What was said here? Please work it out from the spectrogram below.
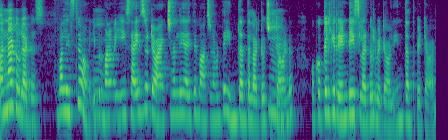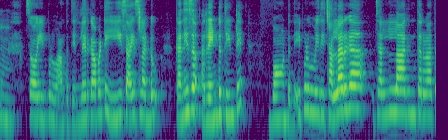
One or two laddoos. వాళ్ళ ఇష్టం. ఇప్పుడు మనం ఈ సైజు యాక్చువల్లీ అయితే మా చిన్నప్పుడైతే ఇంతంత లడ్డు చుట్టేవాళ్ళు. ఒక్కొక్కరికి రెండేసి లడ్డూలు పెట్టేవాళ్ళు. ఇంతంత పెట్టేవాళ్ళు. సో ఇప్పుడు అంత తినలేరు కాబట్టి ఈ సైజ్ లడ్డు కనీసం రెండు తింటే బాగుంటుంది. ఇప్పుడు ఇది చల్లారుగా చల్లారిన తర్వాత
